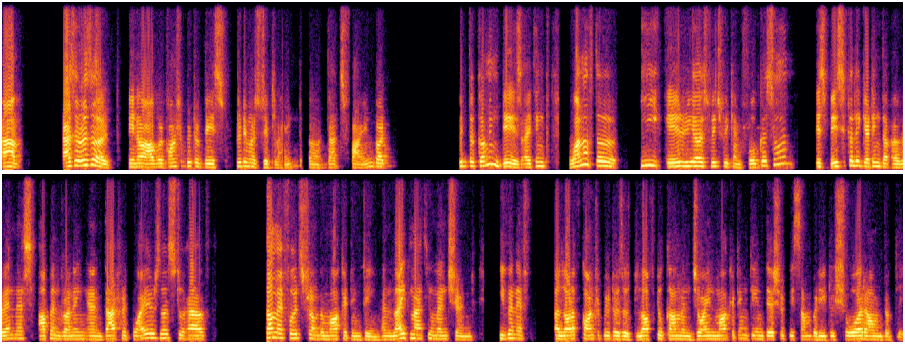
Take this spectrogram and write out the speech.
Um, as a result, you know, our contributor base pretty much declined. Uh, that's fine. But with the coming days, I think one of the key areas which we can focus on is basically getting the awareness up and running. And that requires us to have some efforts from the marketing team. And like Matthew mentioned, even if a lot of contributors would love to come and join marketing team, there should be somebody to show around the place.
